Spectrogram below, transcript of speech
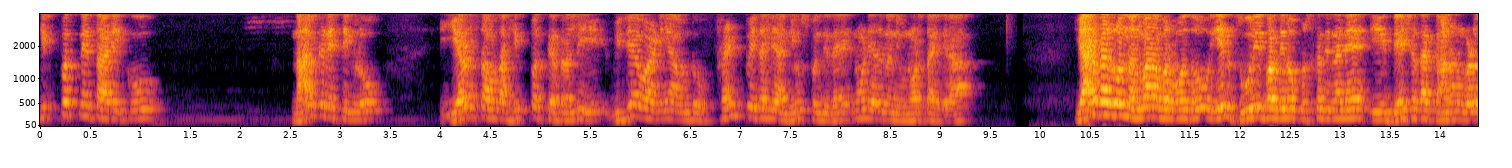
ಇಪ್ಪತ್ತನೇ ತಾರೀಕು ನಾಲ್ಕನೇ ತಿಂಗಳು ಎರಡು ಸಾವಿರದ ಇಪ್ಪತ್ತೆರಡರಲ್ಲಿ ವಿಜಯವಾಣಿಯ ಒಂದು ಫ್ರಂಟ್ ಪೇಜ್ ಅಲ್ಲಿ ಆ ನ್ಯೂಸ್ ಬಂದಿದೆ. ನೋಡಿ ಅದನ್ನ ನೀವು ನೋಡ್ತಾ ಇದ್ದೀರಾ. ಯಾರಿಗಾದ್ರೂ ಒಂದು ಅನುಮಾನ ಬರ್ಬೋದು, ಏನು ಸೂರಿ ಬರೆದಿರೋ ಪುಸ್ತಕದಿಂದನೇ ಈ ದೇಶದ ಕಾನೂನುಗಳು,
